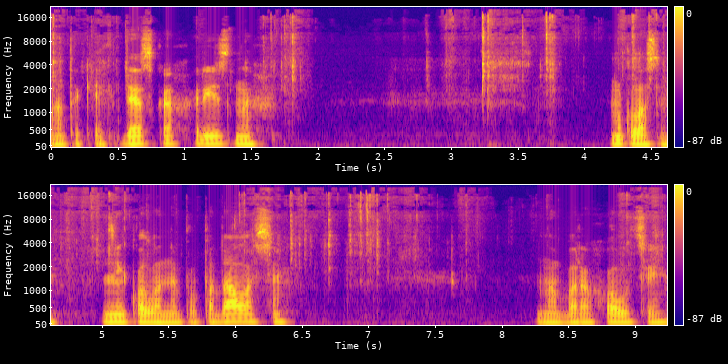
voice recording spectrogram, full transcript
На таких дисках різних. Ну, класно. Ніколи не попадалося. На барахолці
